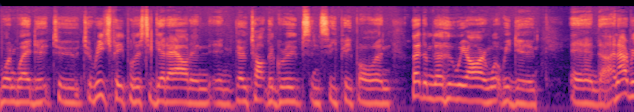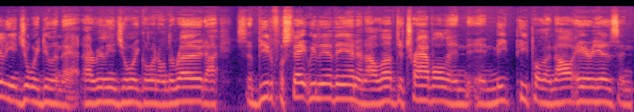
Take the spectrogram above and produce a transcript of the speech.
one way to, to, to reach people is to get out and, and go talk to groups and see people and let them know who we are and what we do. And, uh, and I really enjoy doing that. I really enjoy going on the road. I, it's a beautiful state we live in, and I love to travel and, and meet people in all areas and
